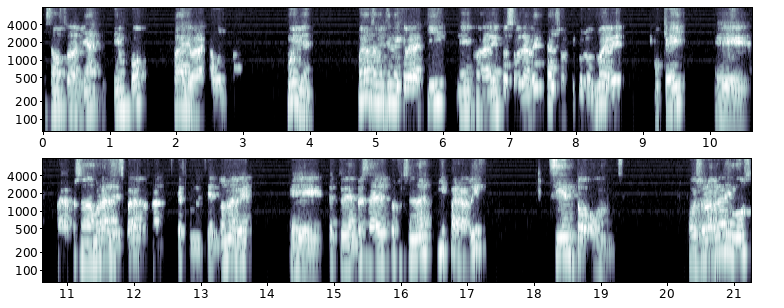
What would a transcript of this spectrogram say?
estamos todavía en tiempo para llevar a cabo el pago. Muy bien. Bueno, también tiene que ver aquí eh, con la ley sobre la renta, en su artículo 9, ¿ok? Eh, para personas morales, para personas físicas con el 109, eh, de actividad empresarial profesional, y para RIF 111. Hoy solo hablaremos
